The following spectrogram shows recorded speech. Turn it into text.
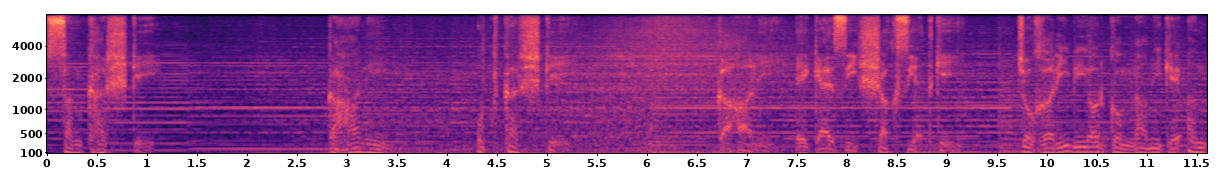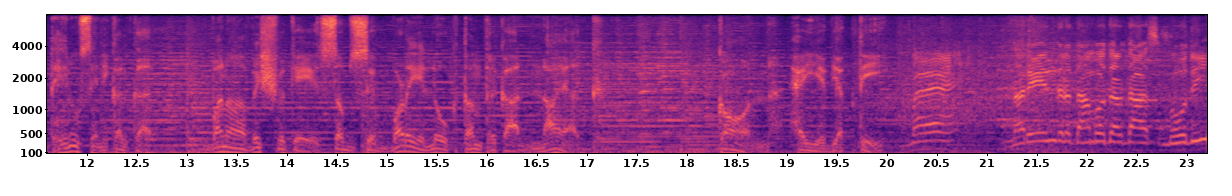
संघर्ष की. कहानी उत्कर्ष की कहानी एक ऐसी शख्सियत की, जो गरीबी और गुमनामी के अंधेरों से निकलकर बना विश्व के सबसे बड़े लोकतंत्र का नायक। कौन है ये व्यक्ति? मैं नरेंद्र दामोदर दास मोदी।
